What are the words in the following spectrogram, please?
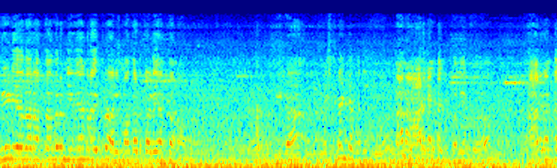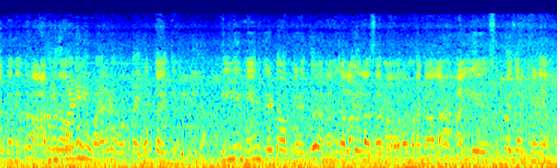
ಮೀಡಿಯಾದವ್ರು ಅಂತಂದ್ರೆ ನೀವೇನು ರೈತರು ಅಲ್ಲಿ ಮಾತಾಡ್ಕೊಳ್ಳಿ ಅಂತ ನಾವು. ಈಗ ಎಷ್ಟು ಗಂಟೆ ಬಂದಿದ್ದೀವಿ ನಾನು ಆರು ಗಂಟೆಗೆ ಬಂದಿದ್ದು. ಆರು ಗಂಟೆಗೆ ಬಂದಿದ್ದು ಆರೂವರೆ ನೀವು ಒಳಗಡೆ ಹೋಗ್ತಾ ಹೋಗ್ತಾ ಇದ್ದೆ. ಬಿಟ್ಟಿಲ್ಲ. ಇಲ್ಲಿ ಮೇನ್ ಗೇಟ್ ಅವ್ರು ಕೇಳಿದ್ದು ನನಗೆ ಅಲೋ ಇಲ್ಲ ಸರ್ ನಾವು ಅಲೋ ಮಾಡೋಕ್ಕಾಗಲ್ಲ ಅಲ್ಲಿ ಸೂಪರ್ವೈಸರ್ ಕೇಳಿ ಅಂತ.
